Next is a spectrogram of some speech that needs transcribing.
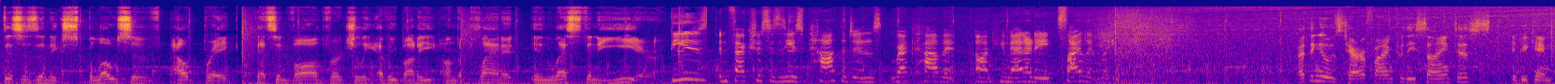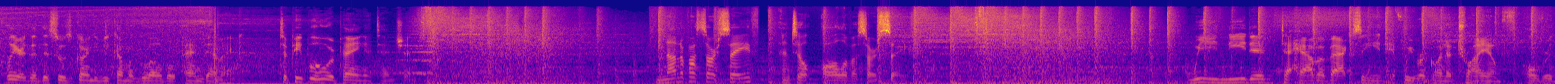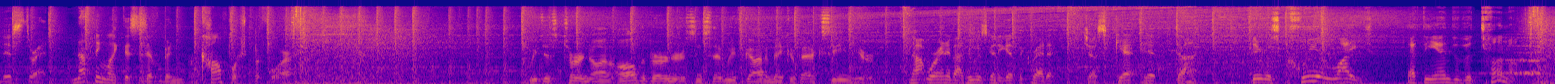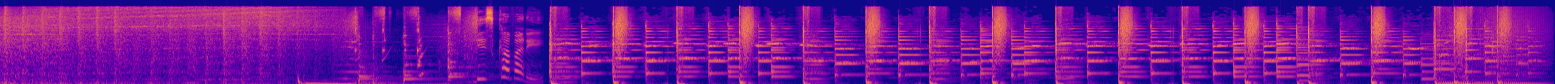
This is an explosive outbreak that's involved virtually everybody on the planet in less than a year. These infectious disease pathogens wreak havoc on humanity silently. I think it was terrifying for these scientists. It became clear that this was going to become a global pandemic to people who were paying attention. None of us are safe until all of us are safe. We needed to have a vaccine if we were going to triumph over this threat. Nothing like this has ever been accomplished before. We just turned on all the burners and said, we've got to make a vaccine here. Not worrying about who was going to get the credit, just get it done. There was clear light at the end of the tunnel. Discovery.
